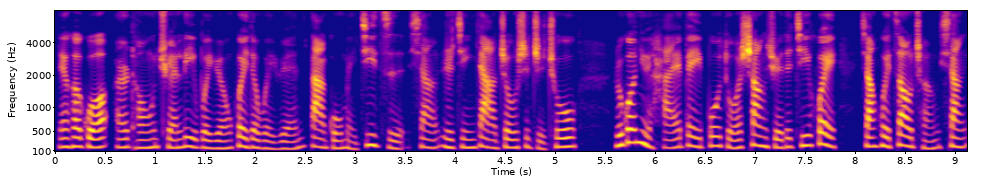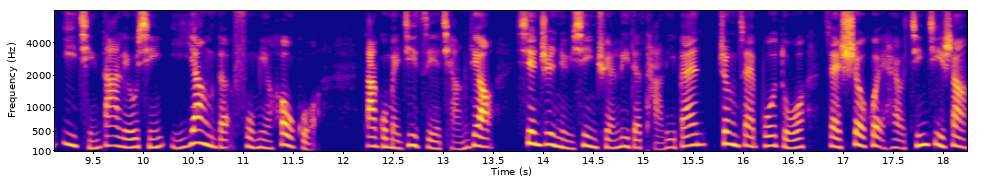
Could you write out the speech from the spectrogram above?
联合国儿童权利委员会的委员大谷美纪子向日经亚洲是指出，如果女孩被剥夺上学的机会，将会造成像疫情大流行一样的负面后果。大谷美纪子也强调，限制女性权利的塔利班正在剥夺在社会还有经济上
